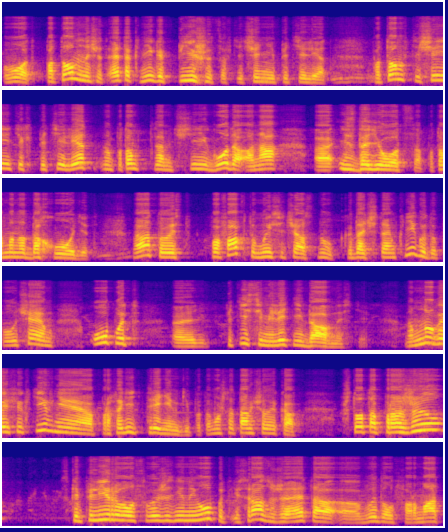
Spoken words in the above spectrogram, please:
Вот. Потом, значит, эта книга пишется в течение пяти лет. Потом в течение этих пяти лет, ну потом там, в течение года она э, издается, потом она доходит. Да? То есть по факту мы сейчас, ну, когда читаем книгу, то получаем опыт э, 5-7-летней давности. Намного эффективнее проходить тренинги, потому что там человек как? Что-то прожил, скомпилировал свой жизненный опыт и сразу же это э, выдал формат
